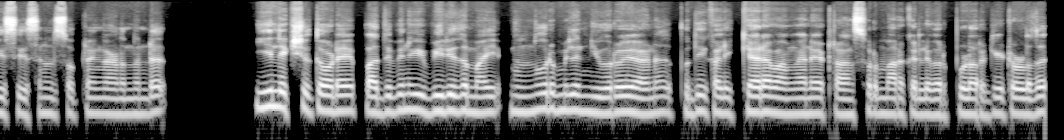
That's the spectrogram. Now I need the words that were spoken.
ഈ സീസണിൽ സ്വപ്നം കാണുന്നുണ്ട്. ഈ ലക്ഷ്യത്തോടെ പതിവിന് വിപരീതമായി മുന്നൂറ് മില്യൺ യൂറോയാണ് പുതിയ കളിക്കാരെ വാങ്ങാനായി ട്രാൻസ്ഫർ മാർക്കറ്റ് ലിവർപൂൾ ഇറക്കിയിട്ടുള്ളത്.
